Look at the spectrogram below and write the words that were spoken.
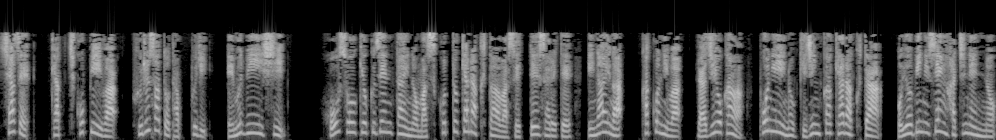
シャゼ、キャッチコピーは、ふるさとたっぷり、MBC、放送局全体のマスコットキャラクターは設定されていないが、過去には、ラジオカー、ポニーの擬人化キャラクター、及び2008年の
